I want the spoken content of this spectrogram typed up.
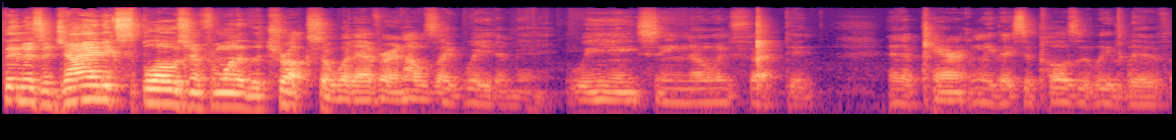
then there's a giant explosion from one of the trucks or whatever, and I was like, wait a minute, we ain't seen no infected. And apparently they supposedly live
